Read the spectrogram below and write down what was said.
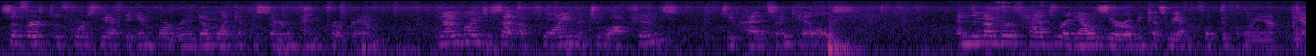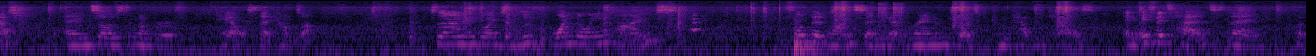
So first, of course, we have to import random, like at the start of any program. And I'm going to set a coin, the two options, to heads and tails. And the number of heads right now is zero because we haven't flipped the coin out yet. And so is the number of tails that comes up. So then I'm going to loop one million times, flip it once, and get random choice between heads and tails. And if it's heads, then put,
